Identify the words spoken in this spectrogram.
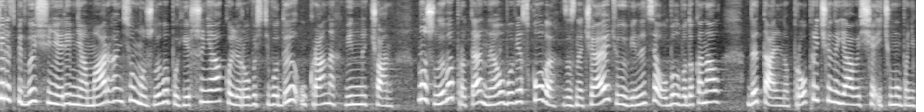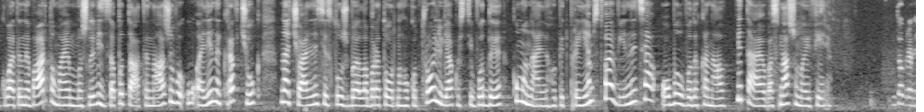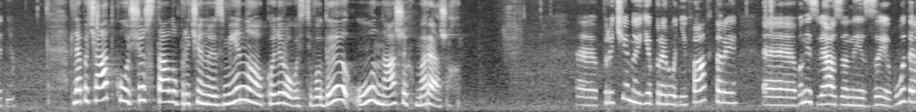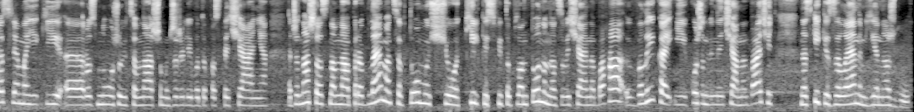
Через підвищення рівня марганцю можливе погіршення кольоровості води у кранах вінничан. Можливе, проте не обов'язкове, зазначають у Вінниця облводоканал. Детально про причини явища і чому панікувати не варто, маємо можливість запитати наживо у Аліни Кравчук, начальниці служби лабораторного контролю якості води комунального підприємства Вінниця облводоканал. Вітаю вас в нашому ефірі. Доброго дня. Для початку, що ж стало причиною змін кольоровості води у наших мережах? Е, Причиною є природні фактори. Е, Вони зв'язані з водорослями, які е, розмножуються в нашому джерелі водопостачання. Адже наша основна проблема це в тому, що кількість фітопланктону надзвичайно велика, і кожен вінничанин бачить, наскільки зеленим є наш бух.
